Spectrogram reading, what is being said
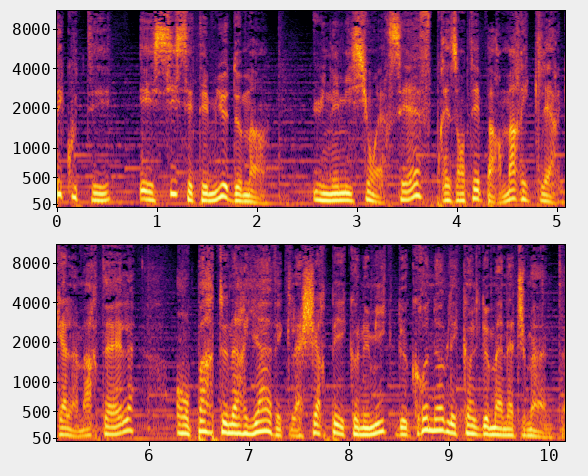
Écoutez Et si c'était mieux demain Une émission RCF présentée par Marie-Claire Galin-Martel en partenariat avec la Sherpa économique de Grenoble École de Management.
